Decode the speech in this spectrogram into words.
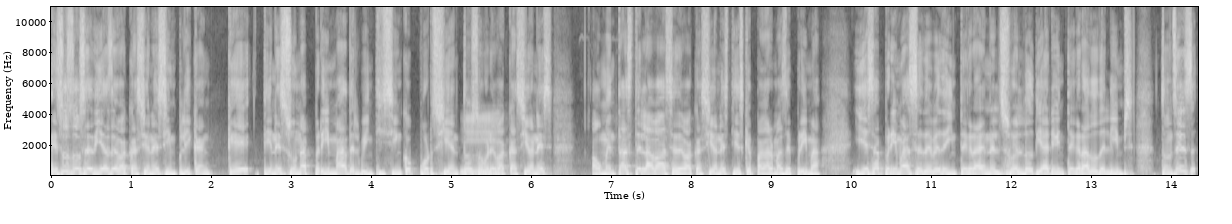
Esos 12 días de vacaciones implican que tienes una prima del 25% sobre Mm. vacaciones aumentaste la base de vacaciones, tienes que pagar más de prima. Y esa prima se debe de integrar en el sueldo diario integrado del IMSS. Entonces,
